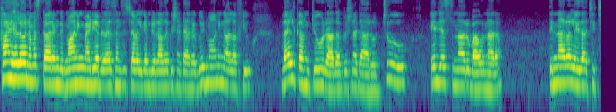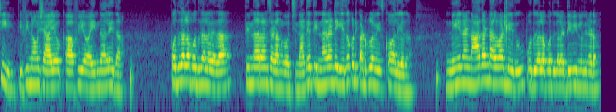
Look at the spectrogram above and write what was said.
హాయ్ హలో నమస్కారం. Good morning my dear brothers and sister welcome to Radhakrishna tarot good morning all of you welcome to Radhakrishna tarot two ఏం చేస్తున్నారు? బాగున్నారా? తిన్నారా లేదా? చిచ్చి టిఫినో షాయో కాఫీయో అయిందా లేదా? పొద్దుగల పొద్దుగల కదా. తిన్నారా అని సడన్గా వచ్చింది. అంటే తిన్నారంటే ఏదో ఒకటి కడుపులో వేసుకోవాలి కదా. నేను నాకంటే అలవాటు లేదు పొద్దుగల పొద్దుగల టిఫిన్లు తినడం.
